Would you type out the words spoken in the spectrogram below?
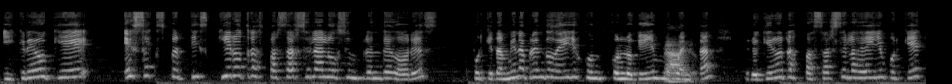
y creo que esa expertise quiero traspasársela a los emprendedores, porque también aprendo de ellos con, lo que ellos me cuentan, pero quiero traspasárselas a ellos porque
